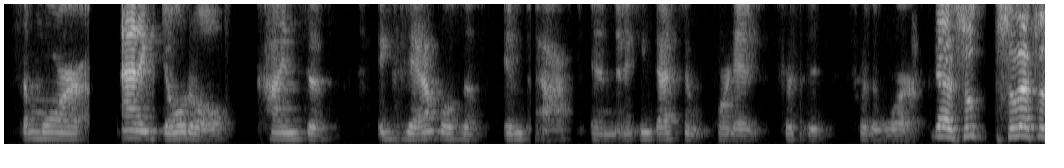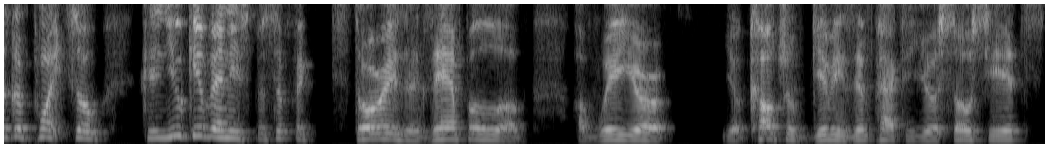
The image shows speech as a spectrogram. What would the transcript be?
some more anecdotal kinds of examples of impact. And i think that's important for the for the work. Yeah so so that's a good point. So can you give any specific stories example of of where your your culture of giving has impacted your associates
